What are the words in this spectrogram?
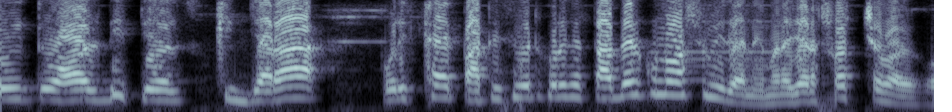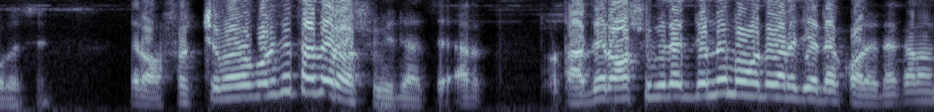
উইথ অল ডিটেলস কি যারা পরীক্ষায় পার্টিসিপেট করেছে, তাদের কোনো অসুবিধা নেই। মানে যারা স্বচ্ছভাবে করেছে, যারা অস্বচ্ছভাবে করেছে, তাদের অসুবিধা আছে। আর তাদের অসুবিধার জন্য মমতা ব্যানার্জি এটা করে না, কারণ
